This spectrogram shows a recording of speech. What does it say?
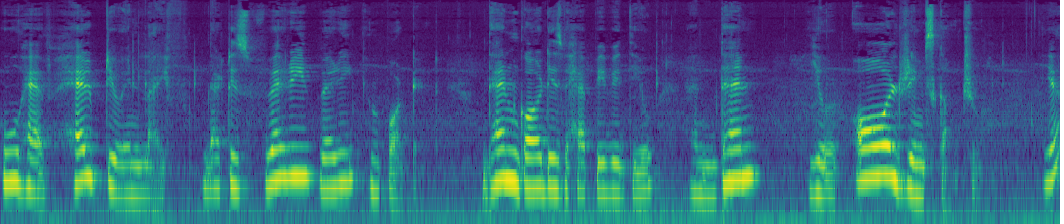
who have helped you in life. That is very, very important. Then God is happy with you, and then your all dreams come true. Yeah?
